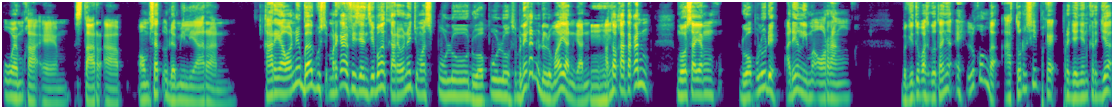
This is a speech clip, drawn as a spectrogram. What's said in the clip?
UMKM, startup, omset udah miliaran. Karyawannya bagus, mereka efisiensi banget, karyawannya cuma 10, 20. Sebenarnya kan udah lumayan kan? Mhm. Atau katakan nggak usah yang 20 deh, ada yang lima orang. Begitu pas gue tanya, eh lu kok nggak atur sih pakai perjanjian kerja?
